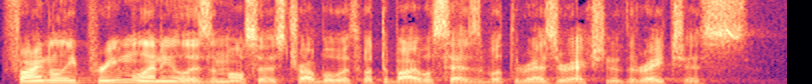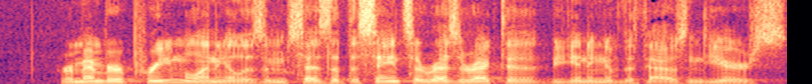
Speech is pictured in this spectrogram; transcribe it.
Finally, premillennialism also has trouble with what the Bible says about the resurrection of the righteous. Remember, premillennialism says that the saints are resurrected at the beginning of the thousand years.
